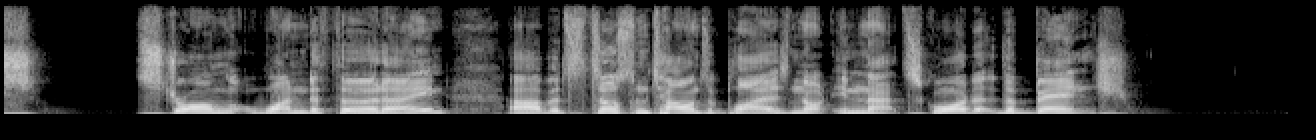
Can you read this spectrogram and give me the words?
strong 1 to 13, uh, but still some talented players not in that squad. The bench.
